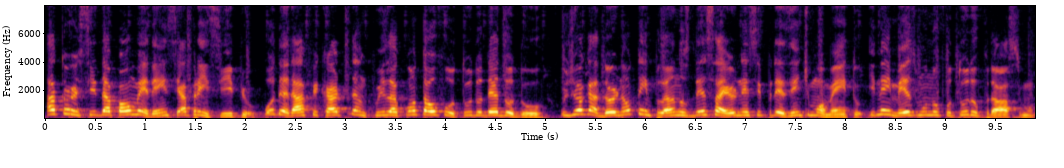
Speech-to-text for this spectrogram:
A torcida palmeirense, a princípio, poderá ficar tranquila quanto ao futuro de Dudu. O jogador não tem planos de sair nesse presente momento e nem mesmo no futuro próximo.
